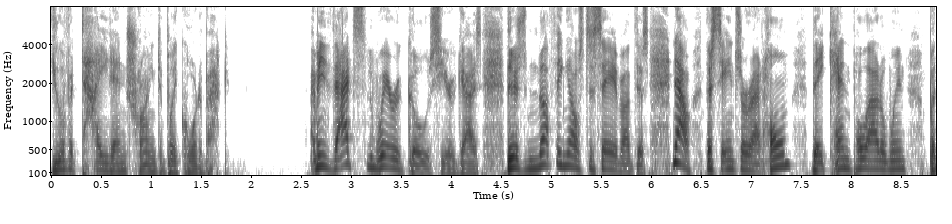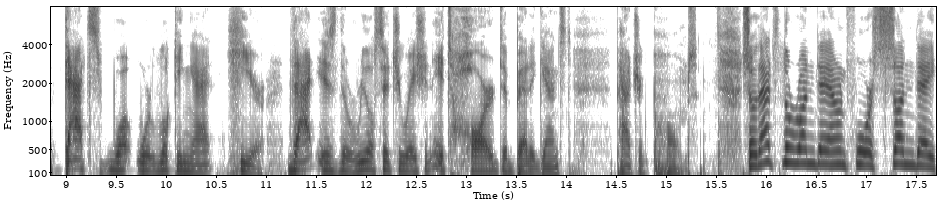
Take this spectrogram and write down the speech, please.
You have a tight end trying to play quarterback. I mean, that's where it goes here, guys. There's nothing else to say about this. Now, the Saints are at home. They can pull out a win, but that's what we're looking at here. That is the real situation. It's hard to bet against Patrick Mahomes. So that's the rundown for Sunday.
